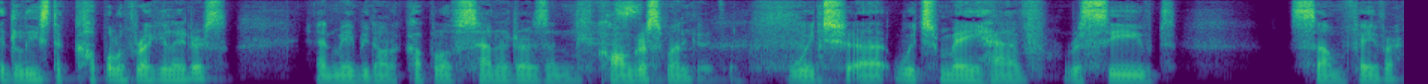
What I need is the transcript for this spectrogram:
at least a couple of regulators and maybe not a couple of senators and congressmen, which uh, which may have received some favor.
